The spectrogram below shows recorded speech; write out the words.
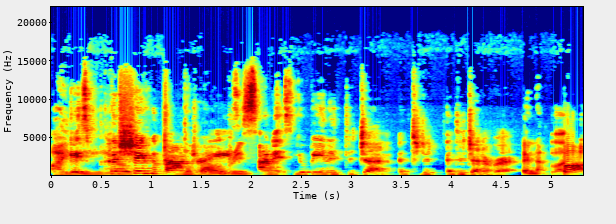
I It's love pushing boundaries, boundaries. and it's you're being a degen a, de- a degenerate. and Like, but,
